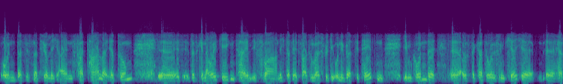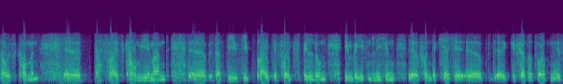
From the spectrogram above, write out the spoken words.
und das ist natürlich ein fataler Irrtum. Äh, es, das genaue Gegenteil ist wahr. Nicht, dass etwa zum Beispiel die Universitäten im Grunde äh, aus der katholischen Kirche äh, herauskommen. Das weiß kaum jemand, äh, dass die, die breite Volksbildung im Wesentlichen äh, von der Kirche äh, gefördert worden ist.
